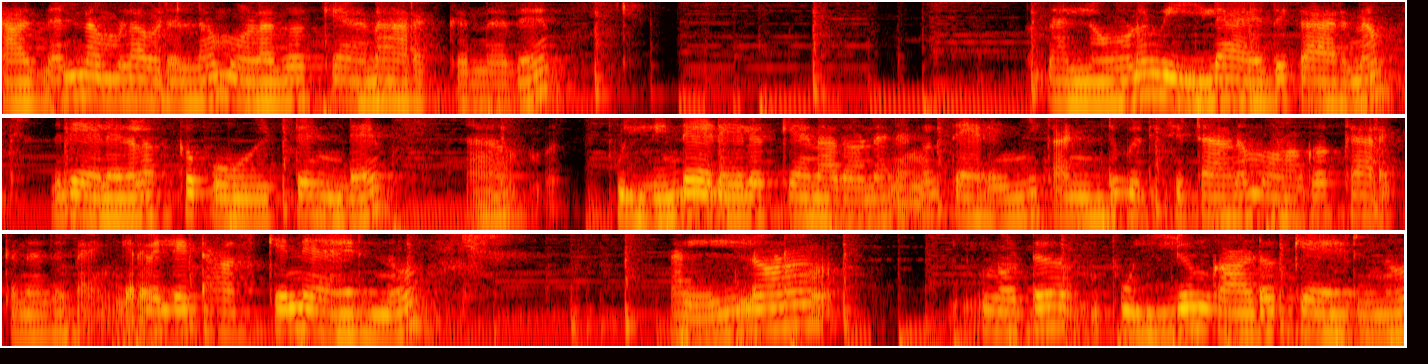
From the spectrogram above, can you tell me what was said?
ആദ്യം തന്നെ നമ്മൾ അവിടെയുള്ള മുളകൊക്കെയാണ് അറക്കുന്നത്. നല്ലോണം വെയിലായത് കാരണം ഇതിന്റെ ഇലകളൊക്കെ പോയിട്ടുണ്ട്. പുല്ലിന്റെ ഇടയിലൊക്കെയാണ്. അതുകൊണ്ട് ഞങ്ങൾ തിരഞ്ഞ് കണ്ടുപിടിച്ചിട്ടാണ് മുളകൊക്കെ അരക്കുന്നത്. ഭയങ്കര വലിയ ടാസ്ക് തന്നെയായിരുന്നു. നല്ലോണം ഇങ്ങോട്ട് പുല്ലും കാടും ഒക്കെ ആയിരുന്നു.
